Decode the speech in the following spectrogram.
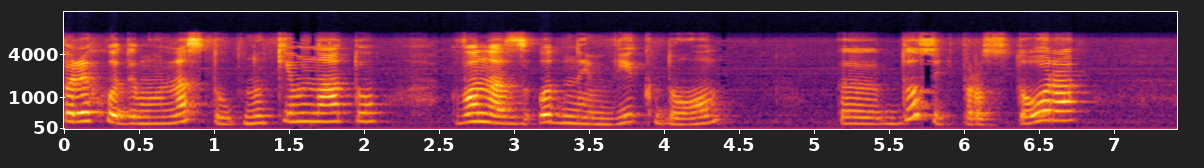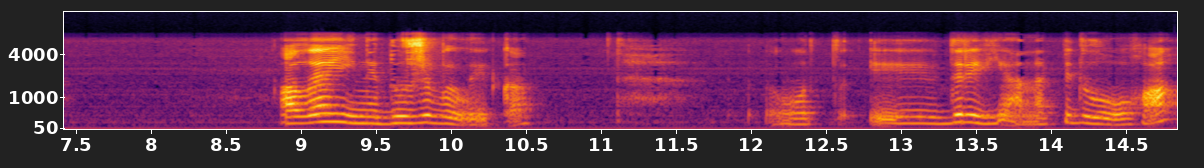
Переходимо в наступну кімнату. Вона з одним вікном, е, досить простора, але і не дуже велика. От, і дерев'яна підлога.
